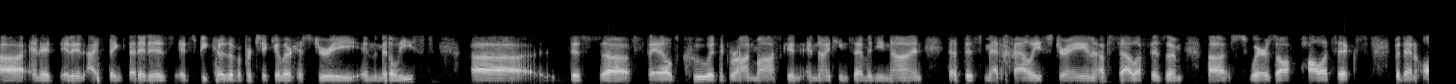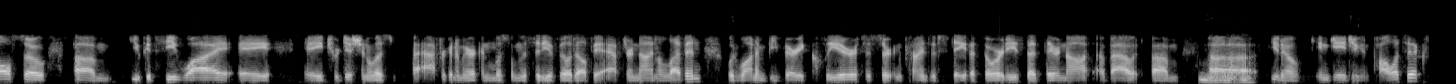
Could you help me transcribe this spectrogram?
Uh, and it, it, I think that it is. It's because of a particular history in the Middle East. Uh, this uh, failed coup at the Grand Mosque in, in 1979. That this Madkhali strain of Salafism uh, swears off politics, but then also um, you could see why a a traditionalist African American Muslim in the city of Philadelphia after 9 11 would want to be very clear to certain kinds of state authorities that they're not about, um, mm-hmm. uh, you know, engaging in politics.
